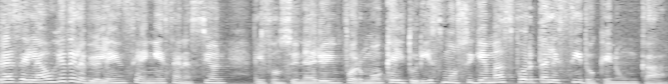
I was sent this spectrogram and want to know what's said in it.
Tras el auge de la violencia en esa nación, el funcionario informó que el turismo sigue más fortalecido que nunca.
